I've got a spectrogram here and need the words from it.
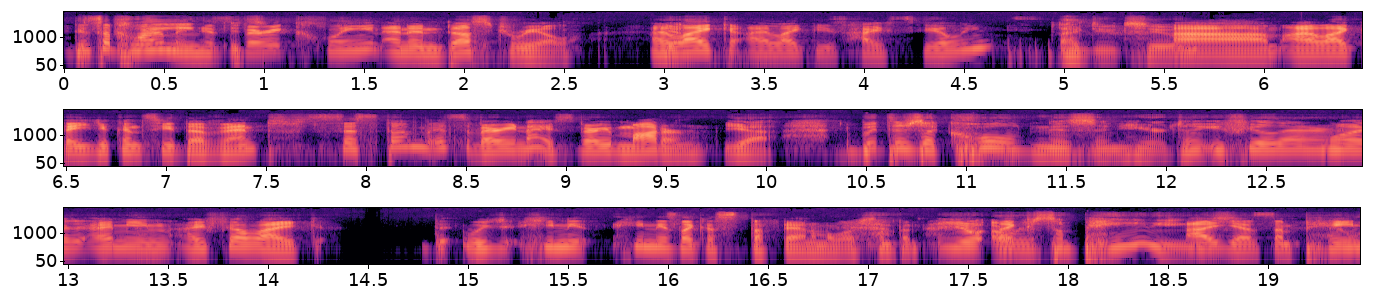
this It's apartment clean. is It's- very clean and industrial. I Yeah. like I like these high ceilings. I do too. Um, I like that you can see the vent system. It's very nice, very modern. yeah, but there's a coldness in here. Don't you feel that? Ernesto? Well, I mean, I feel like we he need he needs like a stuffed animal or something. You know, like or some paintings. uh, yeah, some Do paintings.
